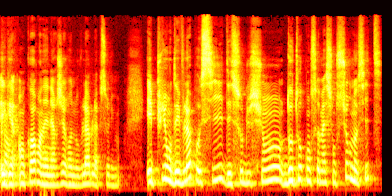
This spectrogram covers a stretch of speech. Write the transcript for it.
et encore en énergie renouvelable, absolument. Et puis, on développe aussi des solutions d'autoconsommation sur nos sites.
